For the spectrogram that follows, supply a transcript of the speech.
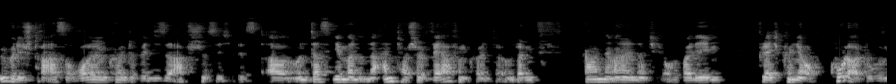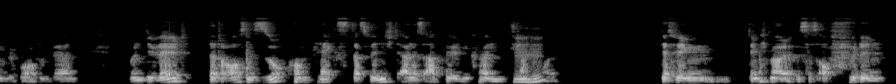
über die Straße rollen könnte, wenn diese abschüssig ist. Äh, und dass jemand eine Handtasche werfen könnte. Und dann kann man natürlich auch überlegen, vielleicht können ja auch Cola-Dosen geworfen werden. Und die Welt da draußen ist so komplex, dass wir nicht alles abbilden können. Mhm. Deswegen denke ich mal, ist es auch für den,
